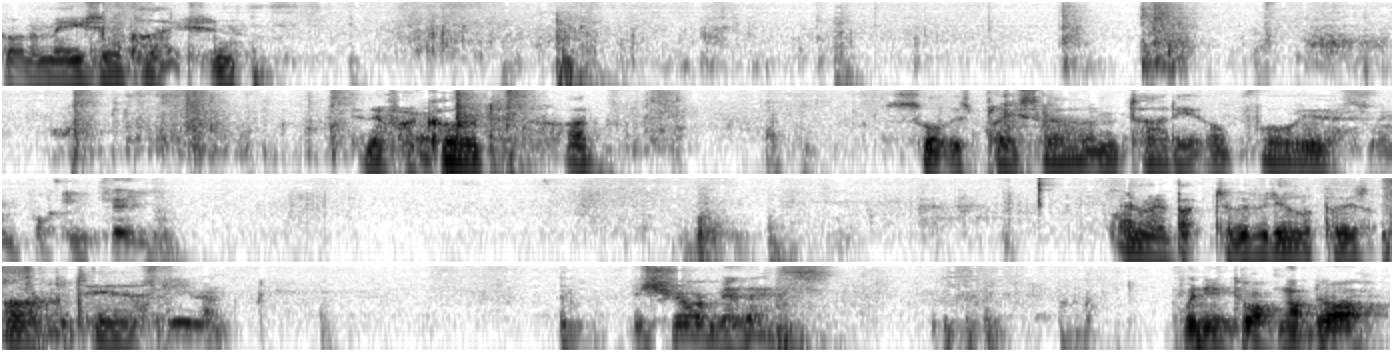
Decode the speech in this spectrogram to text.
Got an amazing collection. And if I could, I'd sort this place out and tidy it up for you. Some fucking tea. Anyway, back to the video. Look at this art here. Stephen. He showed me this. We need to open that door.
